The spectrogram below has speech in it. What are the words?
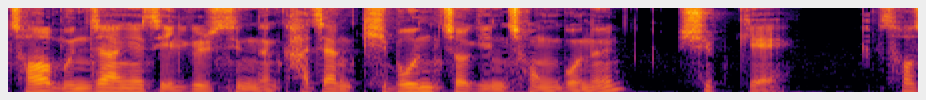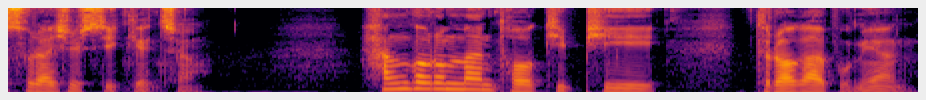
저 문장에서 읽을 수 있는 가장 기본적인 정보는 쉽게 서술하실 수 있겠죠. 한 걸음만 더 깊이 들어가 보면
